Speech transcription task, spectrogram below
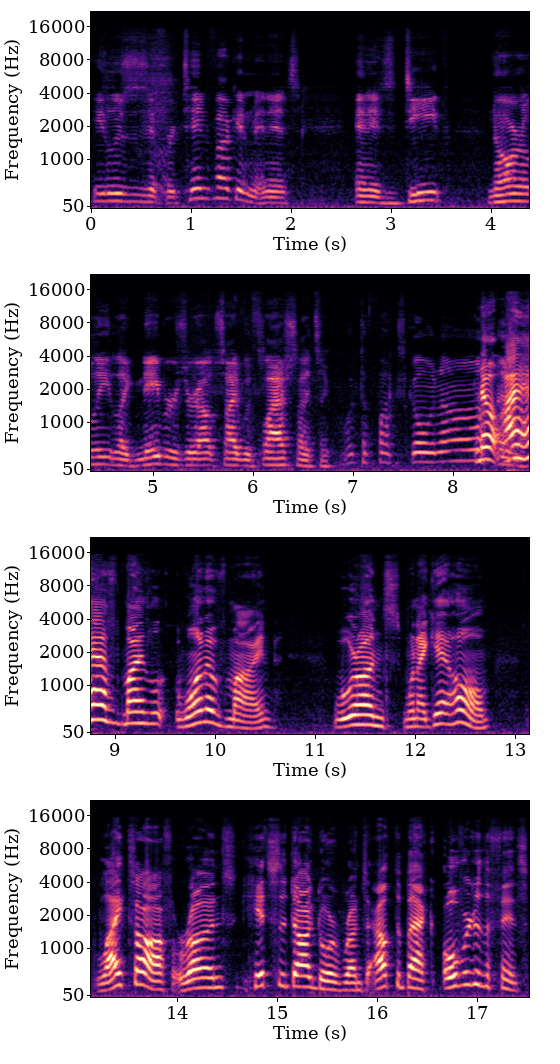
He loses it for 10 fucking minutes. And it's deep, gnarly. Like, neighbors are outside with flashlights. Like, what the fuck's going on? No, I have my one of mine runs when I get home, lights off, runs, hits the dog door, runs out the back over to the fence,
